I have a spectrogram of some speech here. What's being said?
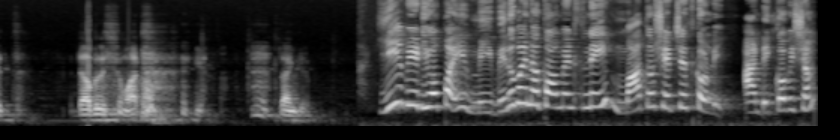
with double issue మాట. థ్యాంక్ యూ ఈ వీడియోపై మీ విలువైన కామెంట్స్ని మాతో షేర్ చేసుకోండి. అండ్ ఇంకో విషయం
